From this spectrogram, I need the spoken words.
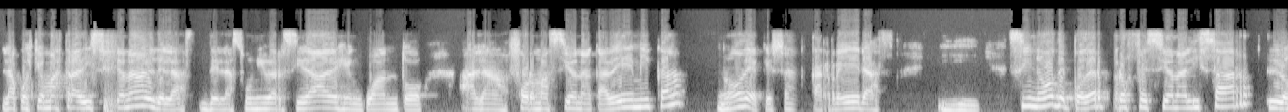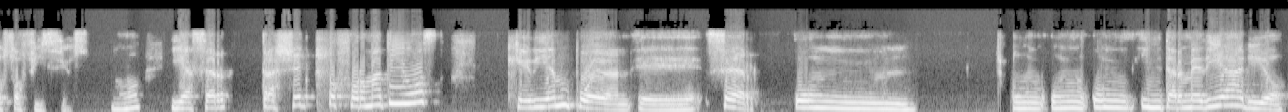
la, cuestión más tradicional de las, de las universidades en cuanto a la formación académica, ¿no? de aquellas carreras, y, sino de poder profesionalizar los oficios ¿no? y hacer trayectos formativos que bien puedan eh, ser un, un, intermediario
